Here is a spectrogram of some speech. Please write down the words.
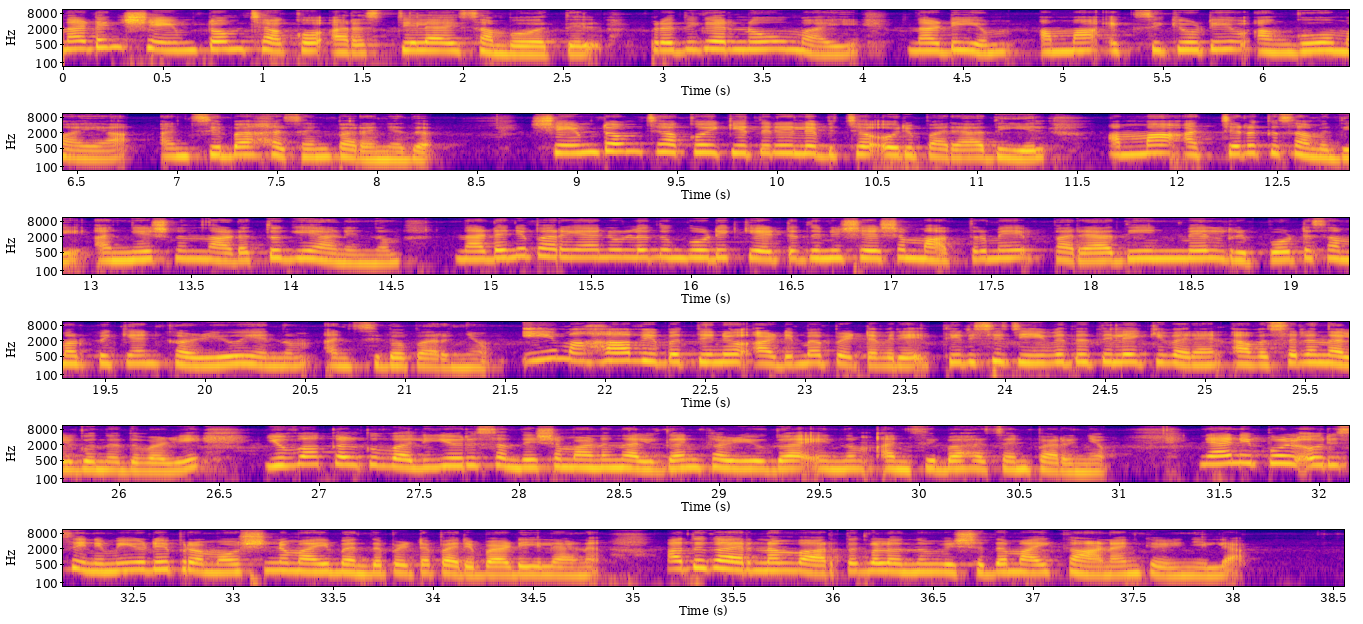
നടൻ Shane Tom Chacko അറസ്റ്റിലായ സംഭവത്തിൽ പ്രതികരണവുമായി നടിയും അമ്മ എക്സിക്യൂട്ടീവ് അംഗവുമായ അൻസിബ ഹസൻ പറഞ്ഞത്. ഷെയ്ൻ ടോം ചാക്കോയ്ക്കെതിരെ ലഭിച്ച ഒരു പരാതിയിൽ അമ്മ അച്ചടക്ക സമിതി അന്വേഷണം നടത്തുകയാണെന്നും നടന് പറയാനുള്ളതും കൂടി കേട്ടതിനു ശേഷം മാത്രമേ പരാതിയിന്മേൽ റിപ്പോർട്ട് സമർപ്പിക്കാൻ കഴിയൂ എന്നും അൻസിബ പറഞ്ഞു. ഈ മഹാവിപത്തിനു അടിമപ്പെട്ടവരെ തിരിച്ച് ജീവിതത്തിലേക്ക് വരാൻ അവസരം നൽകുന്നത് വഴി യുവാക്കൾക്ക് വലിയൊരു സന്ദേശമാണ് നൽകാൻ കഴിയുക എന്നും അൻസിബ ഹസൻ പറഞ്ഞു. "ഞാനിപ്പോൾ ഒരു സിനിമയുടെ പ്രമോഷനുമായി ബന്ധപ്പെട്ട പരിപാടിയിലാണ്. അത് കാരണം വാർത്തകളൊന്നും വിശദമായി കാണാൻ കഴിഞ്ഞില്ല.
